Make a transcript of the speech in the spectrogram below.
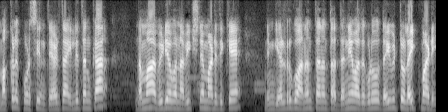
ಮಕ್ಕಳಿಗೆ ಕೊಡಿಸಿ ಅಂತ ಹೇಳ್ತಾ ಇಲ್ಲಿ ತನಕ ನಮ್ಮ ವಿಡಿಯೋವನ್ನು ವೀಕ್ಷಣೆ ಮಾಡಿದ್ದಕ್ಕೆ ನಿಮ್ಗೆ ಎಲ್ರಿಗೂ ಅನಂತ ಅನಂತ ಧನ್ಯವಾದಗಳು. ದಯವಿಟ್ಟು ಲೈಕ್ ಮಾಡಿ.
